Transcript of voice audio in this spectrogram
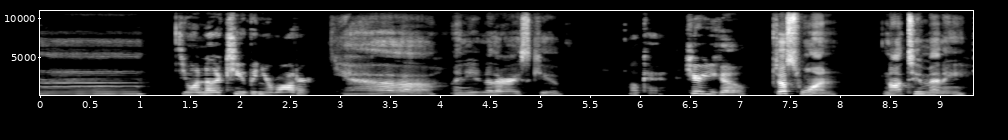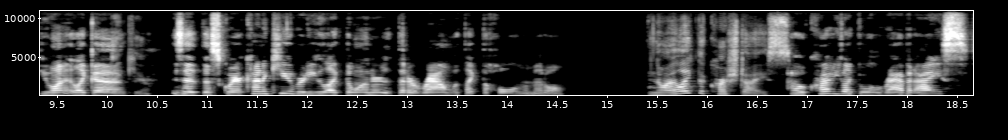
Mm, Do you want another cube in your water? yeah, I need another ice cube. Okay. Here you go. Just one. Not too many. You want like a Thank you. is it the square kind of cube or do you like the one or, that are round with like the hole in the middle? No, I like the crushed ice. Oh, crud, you like the little rabbit ice?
